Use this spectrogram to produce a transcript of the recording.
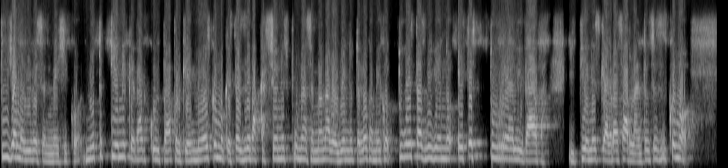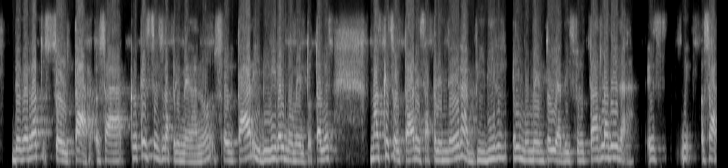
tú ya no vives en México. No te tiene que dar culpa porque no es como que estés de vacaciones una semana volviéndote loca. Me dijo, tú estás viviendo, esta es tu realidad y tienes que abrazarla. Entonces es como de verdad soltar, o sea, creo que esa es la primera, ¿no? Soltar y vivir el momento. Tal vez más que soltar es aprender a vivir el momento y a disfrutar la vida. Es, o sea,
